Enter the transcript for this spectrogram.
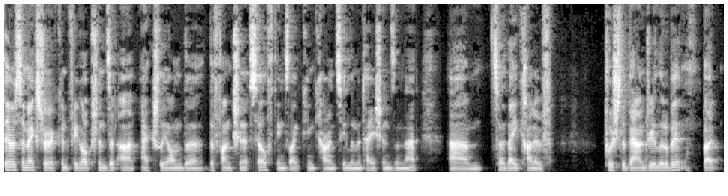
There are some extra config options that aren't actually on the the function itself, things like concurrency limitations and that. Um, so they kind of push the boundary a little bit, but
